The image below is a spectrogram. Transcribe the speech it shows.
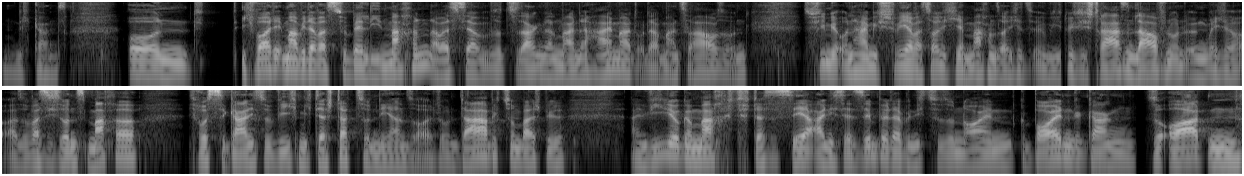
nicht ganz. Und ich wollte immer wieder was zu Berlin machen, aber es ist ja sozusagen dann meine Heimat oder mein Zuhause und es fiel mir unheimlich schwer. Was soll ich hier machen? Soll ich jetzt irgendwie durch die Straßen laufen und irgendwelche, also was ich sonst mache, ich wusste gar nicht so, wie ich mich der Stadt so nähern sollte. Und da habe ich zum Beispiel ein Video gemacht. Das ist sehr, eigentlich sehr simpel. Da bin ich zu so neuen Gebäuden gegangen, so Orten,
